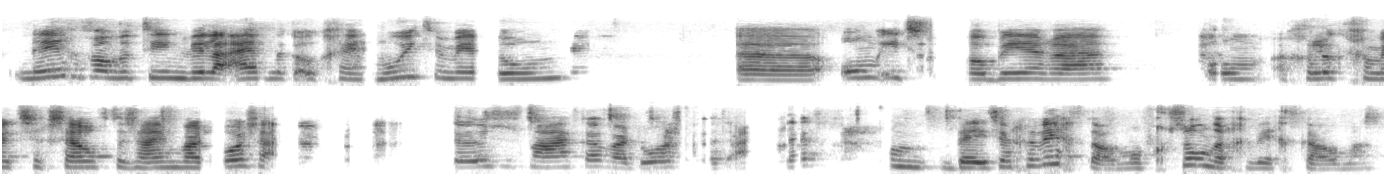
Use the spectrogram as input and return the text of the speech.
9 van de 10 willen eigenlijk ook geen moeite meer doen om iets te proberen, om gelukkiger met zichzelf te zijn, waardoor ze keuzes maken, waardoor ze uiteindelijk een beter gewicht komen of gezonder gewicht komen.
